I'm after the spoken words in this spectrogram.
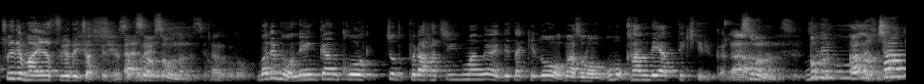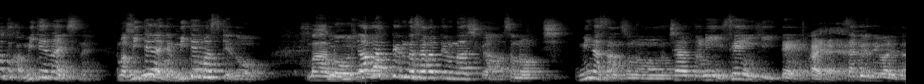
それでマイナスが出ちゃってるね、こねあそうそうなんですよ。なるほど。まあでも年間こう、ちょっとプラ8万ぐらい出たけど、まあその、ほぼ勘でやってきてるから。そうなんです。僕、あの、チャートとか見てないですね。まあ見てないけど見てますけど、まああの、上がってるな下がってるなしか、その、し皆さんその、チャートに線引いて、はいはいはい先ほど言われた、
